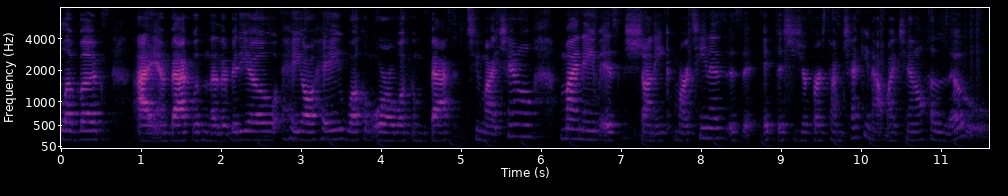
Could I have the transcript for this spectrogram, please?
love bugs? I am back with another video. Hey y'all. Hey welcome or welcome back to my channel. My name is shanique martinez. Is it if this is your first time checking out my channel hello.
